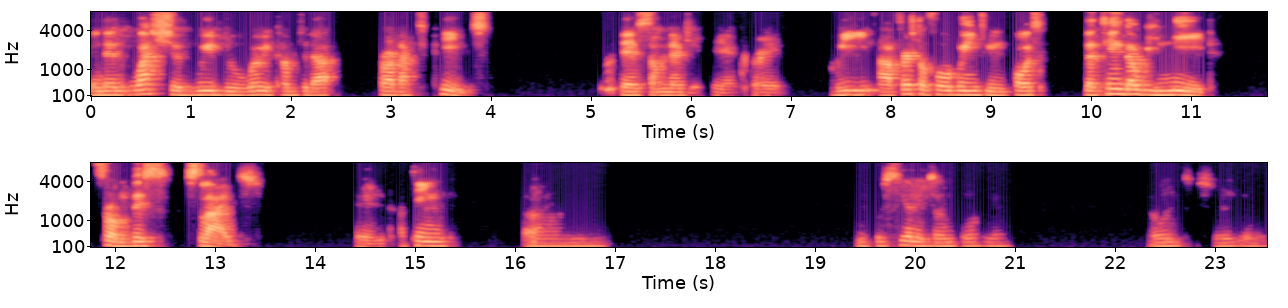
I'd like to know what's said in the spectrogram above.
And then what should we do when we come to that product page? There's some magic here, right? We are first of all going to import the thing that we need from this slides. And I think um, you could see an example here. I want to show you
